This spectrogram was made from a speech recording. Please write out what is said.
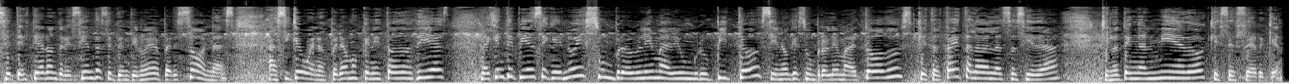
se testearon 379 personas. Así que bueno, esperamos que en estos dos días la gente piense que no es un problema de un grupito, sino que es un problema de todos, que esto está instalado en la sociedad, que no tengan miedo, que se acerquen.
